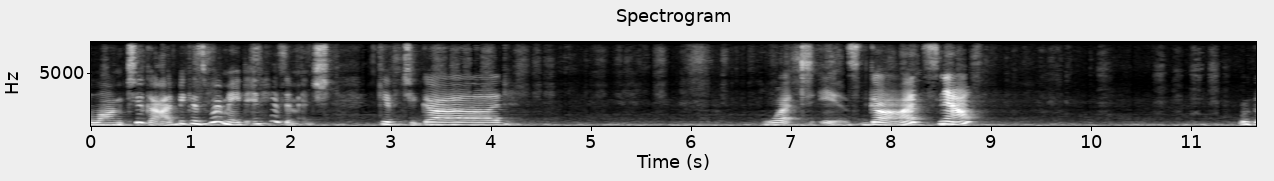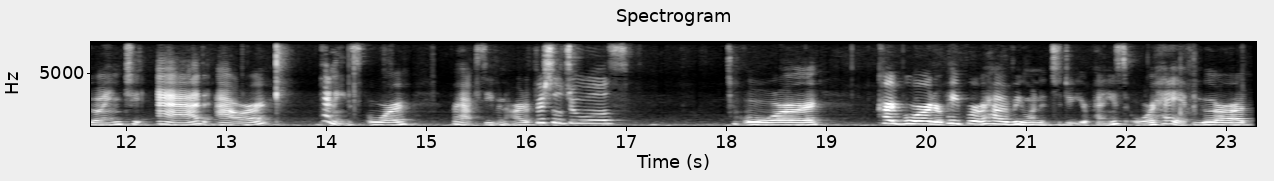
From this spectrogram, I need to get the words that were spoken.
belong to God because we're made in his image. Give to God what is God's. Now, we're going to add our pennies or perhaps even artificial jewels or cardboard or paper or however you wanted to do your pennies. Or hey, if you are a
